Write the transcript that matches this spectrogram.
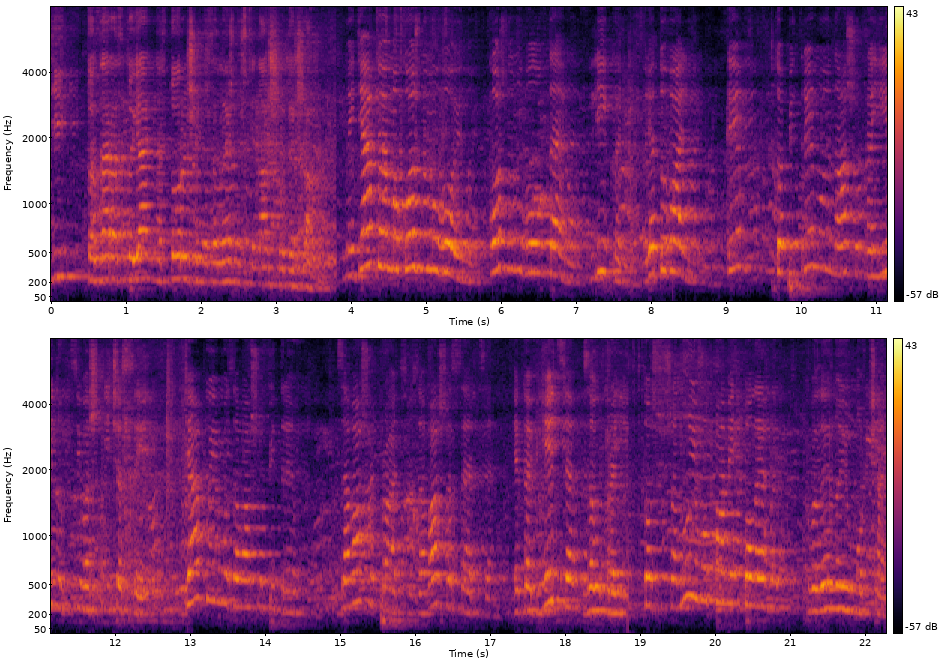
ті, хто зараз стоять на сторожі незалежності нашої держави. Ми дякуємо кожному воїну, кожному волонтеру, лікарю, рятувальнику, тим, хто підтримує нашу країну в ці важкі часи. Дякуємо за вашу підтримку, за вашу працю, за ваше серце, яке б'ється за Україну. Тож вшануємо пам'ять полеглих хвилиною мовчання.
